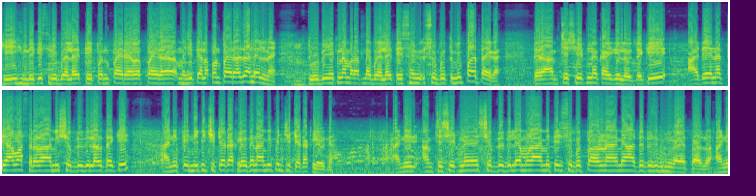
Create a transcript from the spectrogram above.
की हिंद केसरी बैल आहे ते पण पायऱ्या पायरा म्हणजे त्याला पण पायरा झालेला नाही. तो बी एक नंबरातला बैल आहे ते सोबत तुम्ही पाहताय का? तर आमच्या शेटनं काय केलं होतं की आधी आहे ना त्या वासराला आम्ही शब्द दिला होता की आणि त्यांनी बी चिट्ट्या टाकल्या होत्या आणि आम्ही पण चिट्ट्या टाकल्या होत्या. आणि आमच्या शेटनं शब्द दिल्यामुळे आम्ही त्याच्यासोबत पाळलो नाही आम्ही आदतच घेऊन गाड्यात पाळलो. आणि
